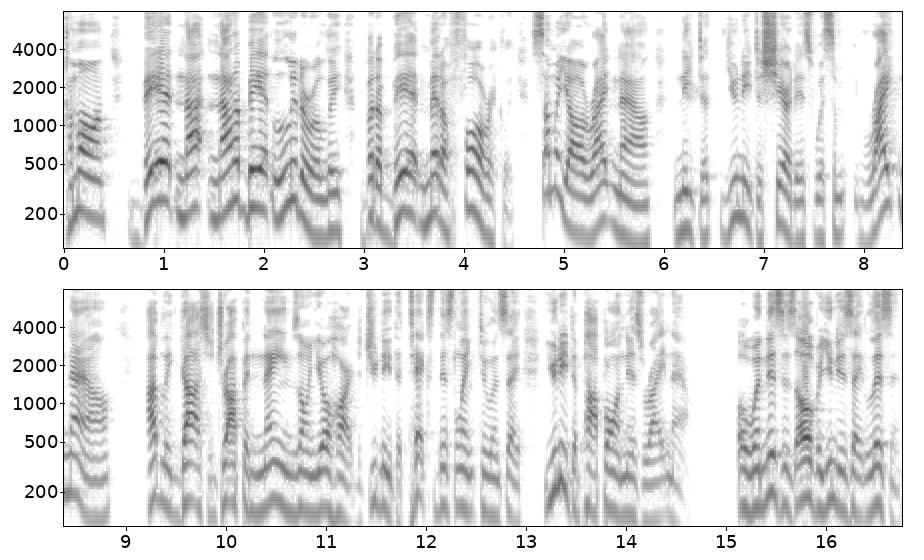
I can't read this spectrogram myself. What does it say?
Come on, bed, not, not a bed literally, but a bed metaphorically. Some of y'all right now need to, you need to share this with some, right now, I believe God's dropping names on your heart that you need to text this link to and say, you need to pop on this right now. Or when this is over, you need to say, listen,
